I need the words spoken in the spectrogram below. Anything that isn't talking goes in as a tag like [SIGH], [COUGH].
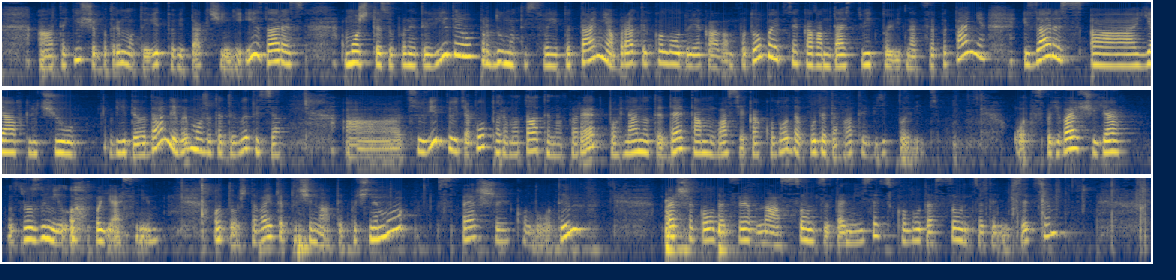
Такі, щоб отримати відповідь так чи ні. І зараз можете зупинити відео, продумати свої питання, обрати колоду, яка вам подобається, яка вам дасть відповідь на це питання. І зараз я включу відео далі, ви можете дивитися цю відповідь або перемотати наперед, поглянути, де там у вас яка колода буде давати відповідь. От, сподіваюся, що я зрозуміло [LAUGHS] пояснюю. Отож, давайте починати. Почнемо з першої колоди. Перша колода це в нас Сонце та місяць, колода Сонця та місяця.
